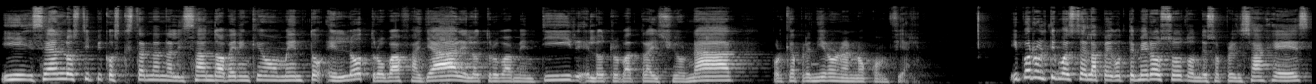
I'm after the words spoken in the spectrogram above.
Y sean los típicos que están analizando a ver en qué momento el otro va a fallar, el otro va a mentir, el otro va a traicionar, porque aprendieron a no confiar. Y por último está el apego temeroso, donde su aprendizaje es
